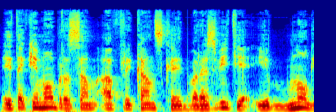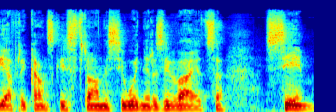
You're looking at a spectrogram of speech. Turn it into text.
И таким образом африканское развитие, и многие африканские страны сегодня развиваются 7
